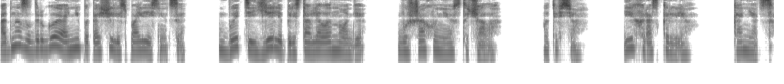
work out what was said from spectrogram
Одна за другой они потащились по лестнице. Бетти еле переставляла ноги. В ушах у нее стучало. Вот и все. Их раскрыли. Конец.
